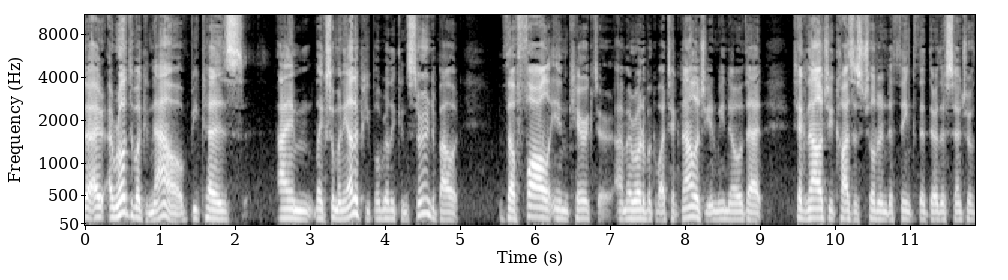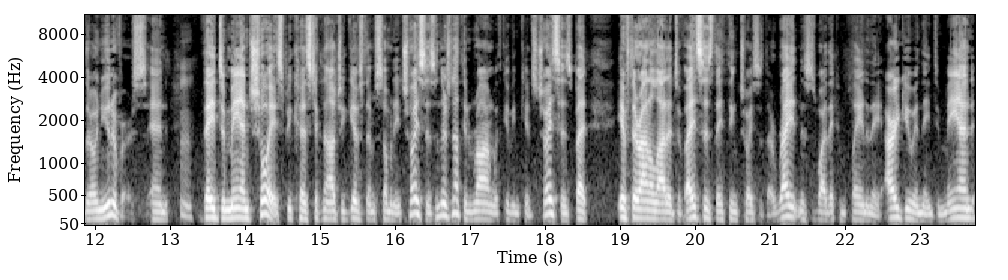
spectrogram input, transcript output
I, I wrote the book now because I'm like so many other people really concerned about the fall in character. Um, I wrote a book about technology, and we know that technology causes children to think that they're the center of their own universe, and Hmm. they demand choice because technology gives them so many choices. And there's nothing wrong with giving kids choices, but if they're on a lot of devices, they think choices are right, and this is why they complain and they argue and they demand.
